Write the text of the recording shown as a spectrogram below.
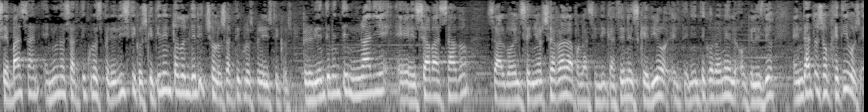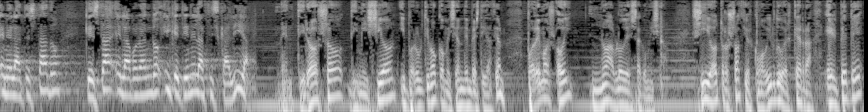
se basan en unos artículos periodísticos, que tienen todo el derecho los artículos periodísticos, pero evidentemente nadie eh, se ha basado, salvo el señor Serrada, por las indicaciones que dio el teniente coronel o que les dio, en datos objetivos, en el atestado que está elaborando y que tiene la Fiscalía mentiroso, dimisión y por último comisión de investigación. Podemos hoy no habló de esa comisión. Sí, otros socios como Bildu Esquerra. El PP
